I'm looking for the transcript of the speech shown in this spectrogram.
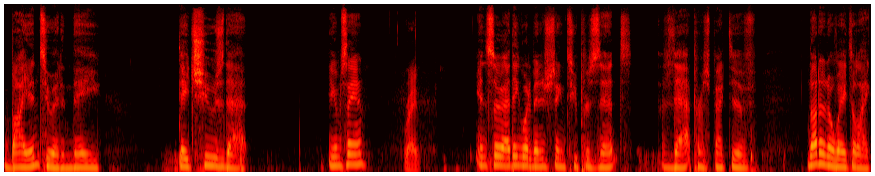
buy into it, and they they choose that. You know what I'm saying? Right. And so I think it would have been interesting to present that perspective, not in a way to like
